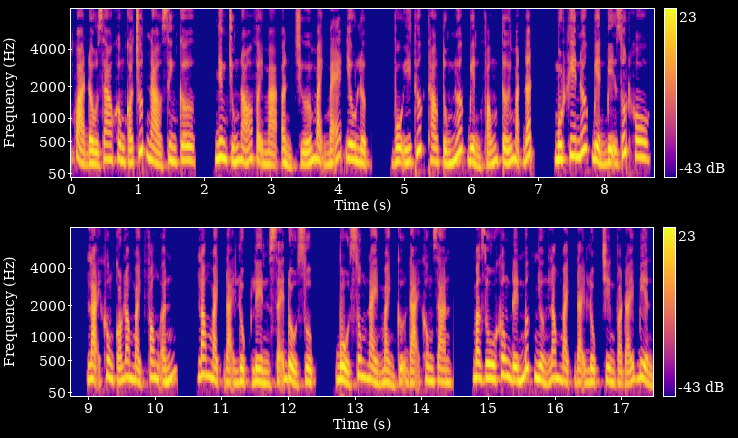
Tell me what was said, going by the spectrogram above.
quả đầu dao không có chút nào sinh cơ, nhưng chúng nó vậy mà ẩn chứa mạnh mẽ yêu lực, vô ý thức thao túng nước biển phóng tới mặt đất. Một khi nước biển bị rút khô, lại không có long mạch phong ấn, long mạch đại lục liền sẽ đổ sụp, bổ sung này mảnh cự đại không gian. Mặc dù không đến mức nhường long mạch đại lục chìm vào đáy biển,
